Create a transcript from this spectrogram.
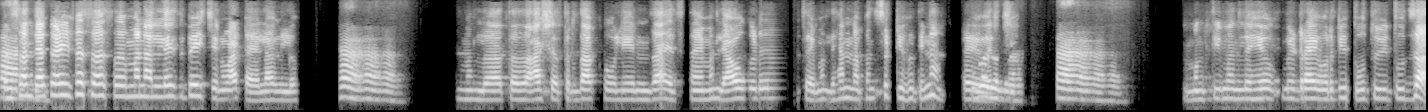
पण हा, संध्याकाळी कसं असं मनाला लयच बेचैन वाटायला लागलं. हा हा हा. म्हणलं आता आशा तर दाखवली आणि जायचं नाही म्हणले अवघडच आहे म्हणले ह्यांना पण सुट्टी होती ना रविवारची. बरोबर. हा हा हा हा. मग ती म्हणलं हे मी ड्रायव्हर देतो तू तू जा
